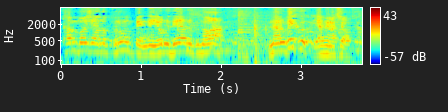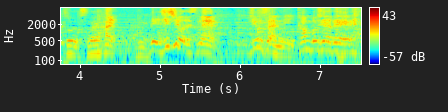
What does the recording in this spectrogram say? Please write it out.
カンボジアのプノンペンで夜出歩くのはなるべくやめましょう。そうですね。はい、で次週はですねジュンさんにカンボジアで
